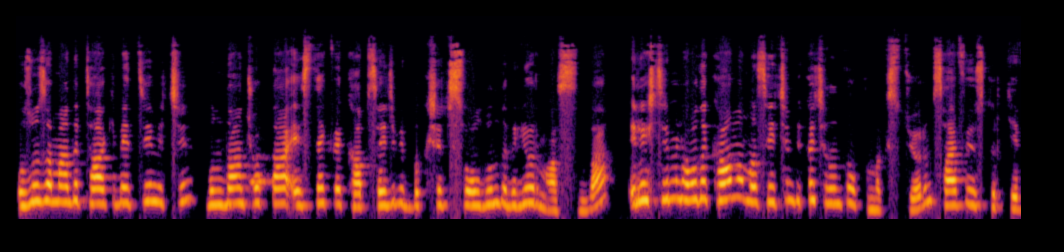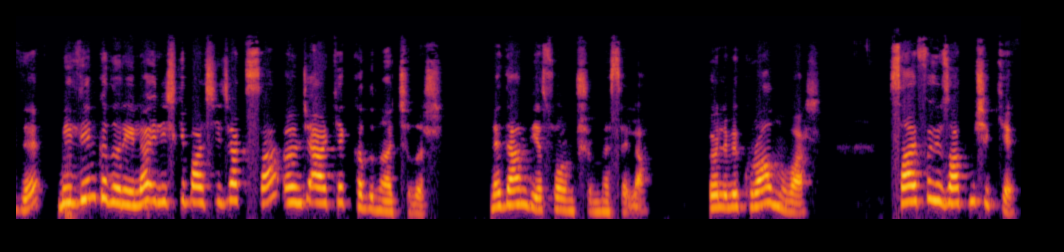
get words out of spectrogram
uzun zamandır takip ettiğim için bundan çok daha esnek ve kapsayıcı bir bakış açısı olduğunu da biliyorum aslında. Eleştirimin havada kalmaması için birkaç alıntı okumak istiyorum. Sayfa 147. Bildiğim kadarıyla ilişki başlayacaksa önce erkek kadını açılır. Neden diye sormuşum mesela. Böyle bir kural mı var? Sayfa 162.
